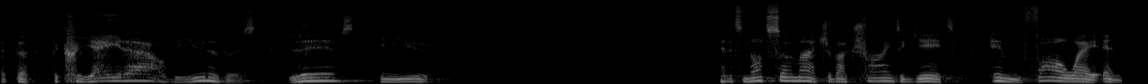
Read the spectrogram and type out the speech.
that the, the Creator of the universe lives in you. And it's not so much about trying to get Him far away in,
